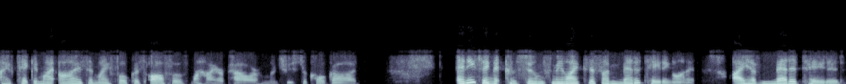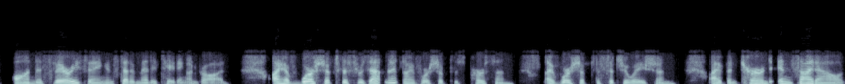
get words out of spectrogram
I've taken my eyes and my focus off of my higher power, whom I choose to call God anything that consumes me like this, I'm meditating on it. I have meditated on this very thing instead of meditating on God. I have worshiped this resentment. I've worshiped this person. I've worshiped the situation. I've been turned inside out,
